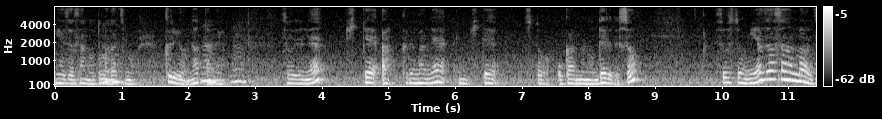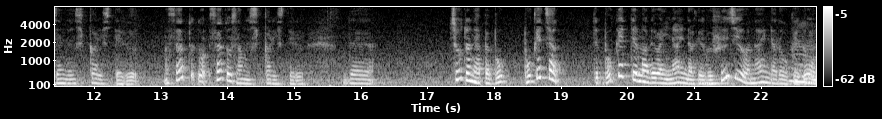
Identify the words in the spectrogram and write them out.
宮沢さんのお友達も来るようになったのよ、それでね来てあ車ね来てちょっとお買い物出るでしょ？そうすると宮沢さんはまあ全然しっかりしてる、まあ、佐藤佐藤さんもしっかりしてる。でちょっとねやっぱりボボケちゃってボケてまではいないんだけど、不自由はないんだろうけど、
